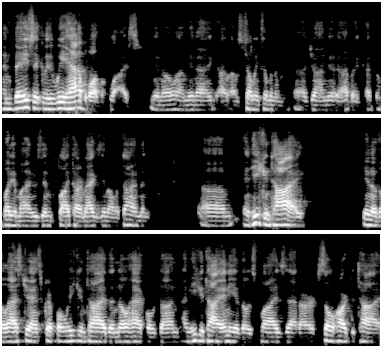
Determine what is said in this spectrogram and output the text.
and basically we have all the flies. You know, I mean, I I was telling some of them, uh, John. I have a, a buddy of mine who's in Fly Tyer magazine all the time, and um, and he can tie, you know, the last chance cripple. He can tie the no hackle dun. I mean, he could tie any of those flies that are so hard to tie.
